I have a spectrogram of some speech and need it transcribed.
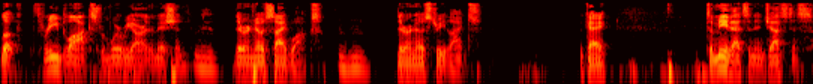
Look, three blocks from where we are in the mission, there are no sidewalks. There are no streetlights. Okay? To me, that's an injustice.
